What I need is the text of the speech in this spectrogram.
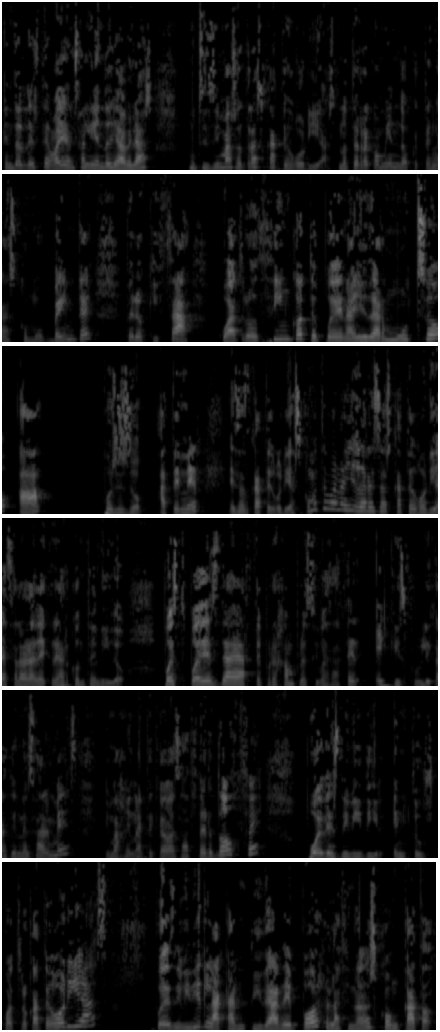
entonces te vayan saliendo, ya verás, muchísimas otras categorías. No te recomiendo que tengas como 20, pero quizá 4 o 5 te pueden ayudar mucho a, pues eso, a tener esas categorías. ¿Cómo te van a ayudar esas categorías a la hora de crear contenido? Pues puedes darte, por ejemplo, si vas a hacer X publicaciones al mes, imagínate que vas a hacer 12, puedes dividir en tus cuatro categorías puedes dividir la cantidad de posts relacionados con cada,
